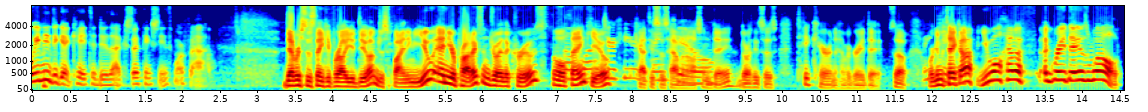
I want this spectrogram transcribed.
We need to get Kate to do that because I think she needs more fat. Deborah says, thank you for all you do. I'm just finding you and your products. Enjoy the cruise. Well, So thank you. you're here. Kathy says, Thank have an awesome day. Dorothy says, take care and have a great day. So we're going to take off. You all have a, a great day as well.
